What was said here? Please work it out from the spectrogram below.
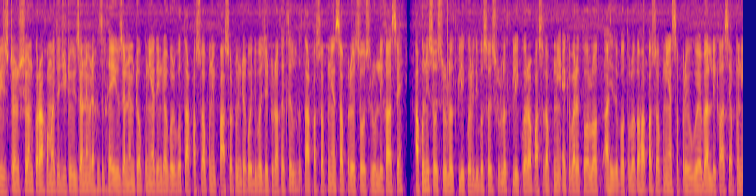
ৰেজিষ্ট্ৰেশ্যন কৰাৰ সময়তে যিটো ইউজাৰ নেম ৰাখিছিল সেই ইউজাৰ নেমটো আপুনি ইয়াত ইণ্টাৰ কৰিব। তাৰপাছত আপুনি পাছৱৰ্ডটো ইণ্টাৰ কৰি দিব যিটো ৰাখিছিল। তাৰপাছত আপুনি ইয়াত চাব পাৰিব চইচ ৰুল লিখা আছে। আপুনি চইচ ৰুলত ক্লিক কৰি দিব। চইচ ৰুলত ক্লিক কৰাৰ পাছত আপুনি একেবাৰে তলত আহি যাব। তলত অহাৰ পাছত আপুনি ইয়াত চাব পাৰিব ৱেবাৰ লিখা আছে। আপুনি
